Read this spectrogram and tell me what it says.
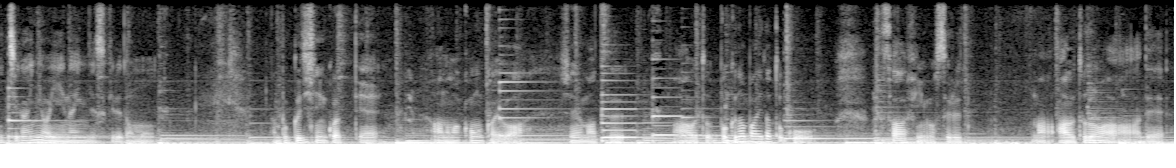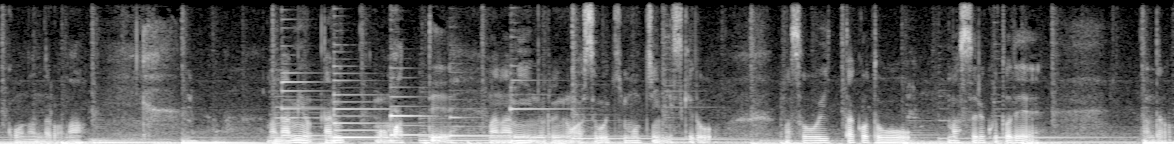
一概には言えないんですけれども僕自身こうやってあのまあ今回は週末アウト僕の場合だとこうサーフィンをする、まあ、アウトドアでこうなんだろうな、まあ、波を波を待って、まあ、波に乗るのがすごい気持ちいいんですけど、まあ、そういったことを、まあ、することでなんだろ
